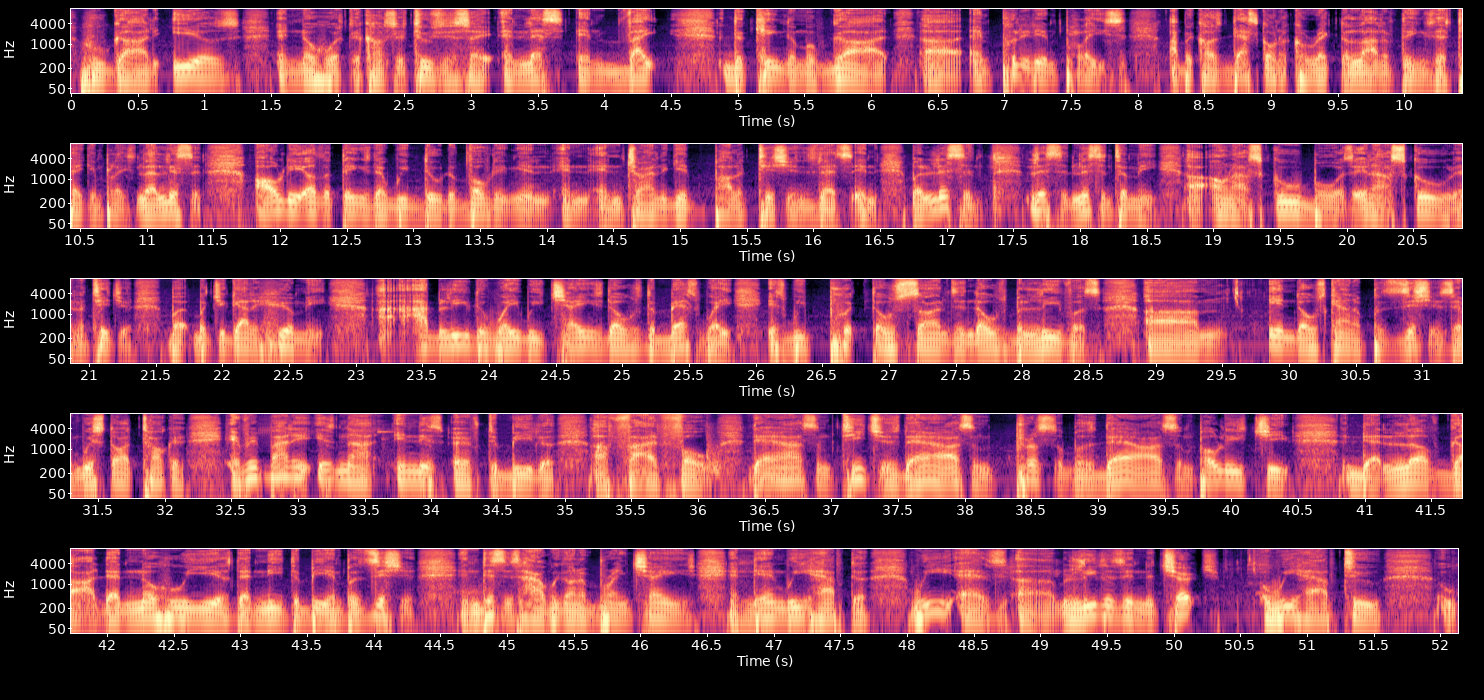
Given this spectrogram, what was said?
who God is and know what the Constitution say, and let's invite the kingdom of God uh, and put it in place uh, because that's going to correct a lot of things that's taking place. Now, listen, all the other things that we do, the voting and and and trying to get politicians that's in, but listen, listen, listen listen to me uh, on our school boards in our school and a teacher but but you got to hear me. I, I, believe the way we change those the best way is we put those sons and those believers um, in those kind of positions and we start talking. Everybody is not in this earth to be the uh, fivefold. There are some teachers there are some principals there are some police chiefs that love god that know who he is that need to be in position. And this is how we're going to bring change. And then we have to we as uh, leaders in the church we have to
